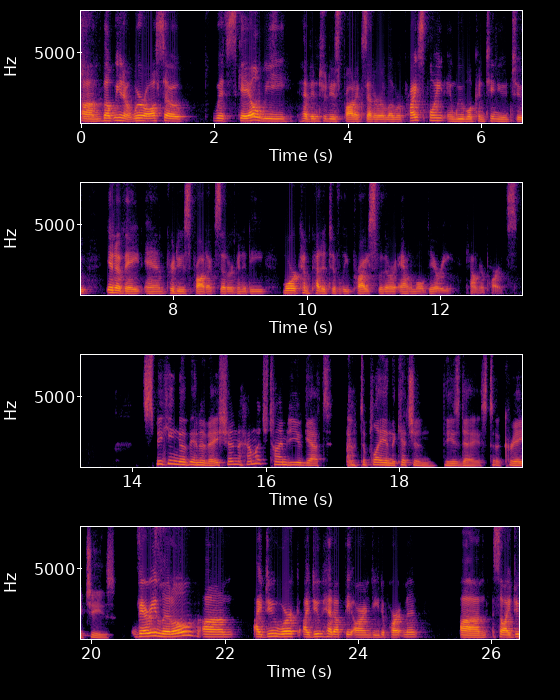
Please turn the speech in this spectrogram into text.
Um, but you know we're also with scale we have introduced products that are a lower price point and we will continue to innovate and produce products that are going to be more competitively priced with our animal dairy counterparts Speaking of innovation, how much time do you get to play in the kitchen these days to create cheese? very little um, i do work i do head up the r&d department Um, so I do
